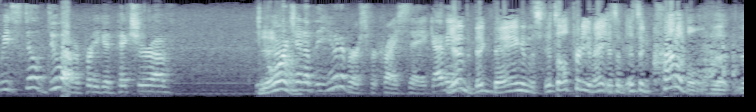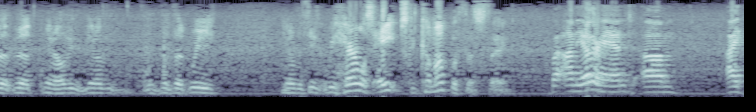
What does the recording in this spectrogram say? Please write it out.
we still do have a pretty good picture of the Yeah. origin of the universe, for Christ's sake. I mean, Yeah, the Big Bang and the, it's all pretty amazing. It's, it's incredible that, that, that you know the, you know that, that we you know that these, we hairless apes could come up with this thing. But on the other hand, um, I,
